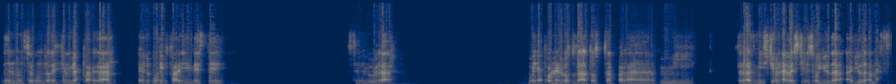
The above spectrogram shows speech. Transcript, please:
Denme un segundo, déjenme apagar el wifi de este celular voy a poner los datos para mi transmisión a ver si eso ayuda, ayuda más.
